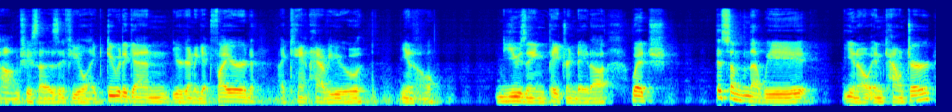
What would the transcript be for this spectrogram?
um, she says, If you like do it again, you're going to get fired. I can't have you, you know, using patron data, which is something that we, you know, encounter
